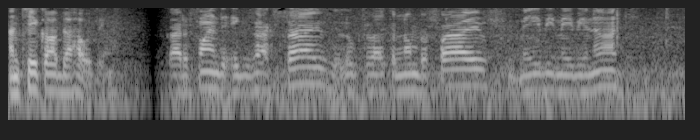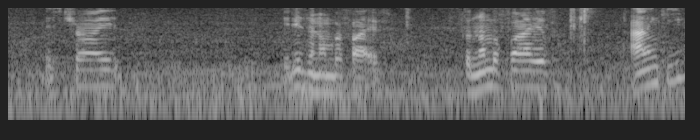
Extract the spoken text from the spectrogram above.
and take off the housing got to find the exact size it looks like a number five maybe maybe not let's try it it is a number five so number five, Allen key.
